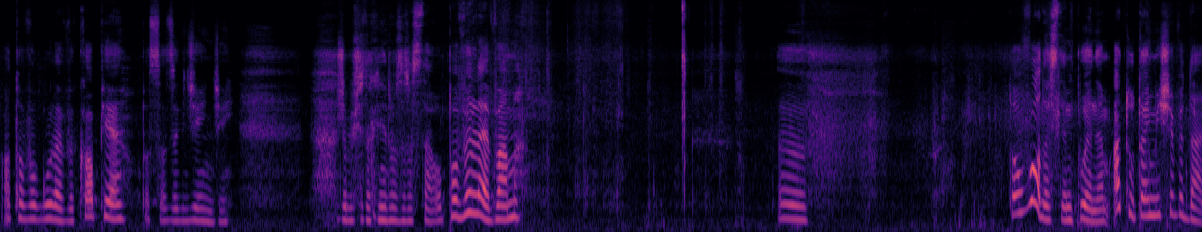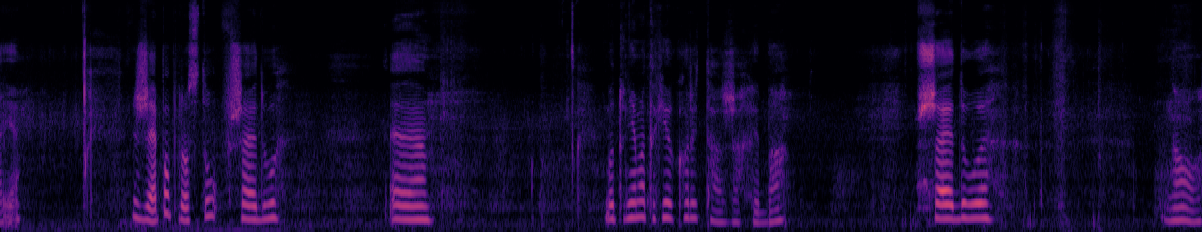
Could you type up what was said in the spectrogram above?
Oto w ogóle wykopię, posadzę gdzie indziej, żeby się tak nie rozrastało. Powylewam tą wodę z tym płynem, a tutaj mi się wydaje, że po prostu wszedł, e, bo tu nie ma takiego korytarza chyba, wszedł, no,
